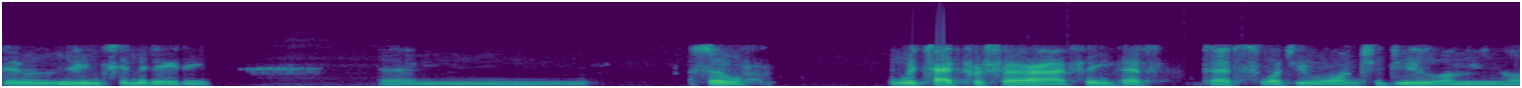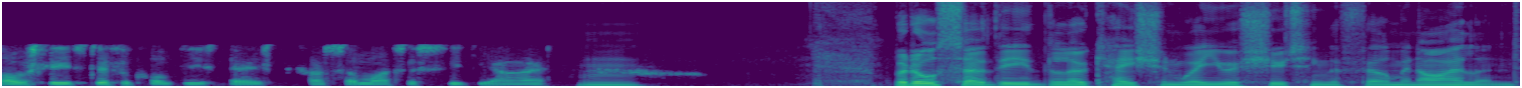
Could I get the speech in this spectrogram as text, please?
they were really intimidating. Um, so, which I prefer. I think that's that's what you want to do. I mean, obviously it's difficult these days because so much is CGI. Mm but also the, the location where you were shooting the film in Ireland.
